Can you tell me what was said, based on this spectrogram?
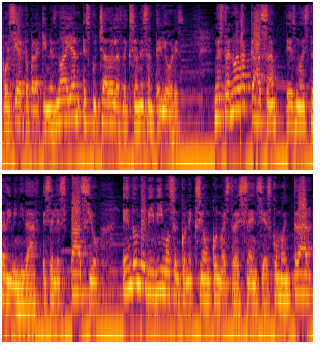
Por cierto, para quienes no hayan escuchado las lecciones anteriores, nuestra nueva casa es nuestra divinidad, es el espacio en donde vivimos en conexión con nuestra esencia, es como entrar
